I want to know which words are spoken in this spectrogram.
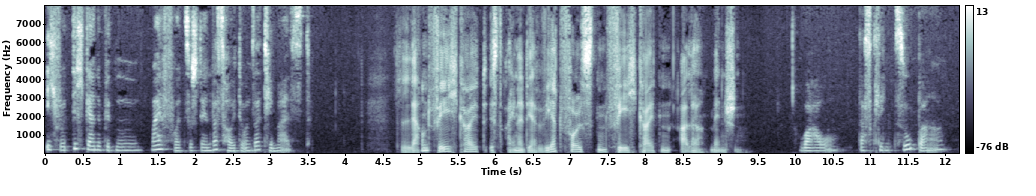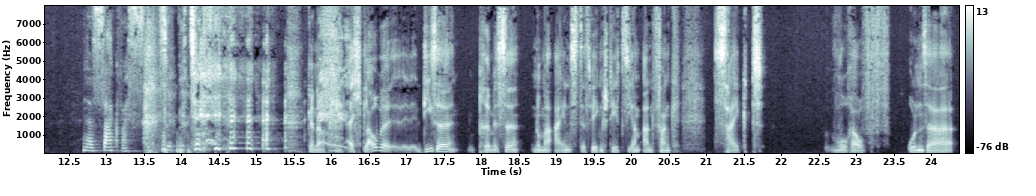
ich würde dich gerne bitten, mal vorzustellen, was heute unser Thema ist. Lernfähigkeit ist eine der wertvollsten Fähigkeiten aller Menschen. Wow, das klingt super. Das sag was dazu, bitte. genau. Ich glaube, diese Prämisse Nummer eins, deswegen steht sie am Anfang, zeigt worauf unser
